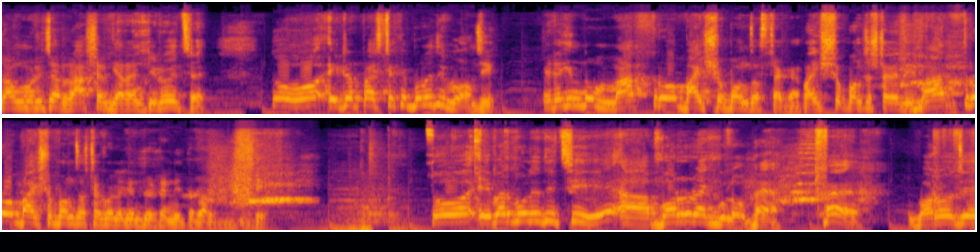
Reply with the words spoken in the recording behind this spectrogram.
জংমরিচার রাশের গ্যারান্টি রয়েছে। তো এটার প্রাইসটাকে বলে দিব? জি। এটা কিন্তু মাত্র বাইশশো পঞ্চাশ টাকা। বাইশশো পঞ্চাশ টাকা মাত্র বাইশশো পঞ্চাশ টাকা হলে কিন্তু এটা নিতে পারবেন। জি। তো এবার বলে দিচ্ছি বড় র্যাকগুলো হ্যাঁ হ্যাঁ বড় যে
